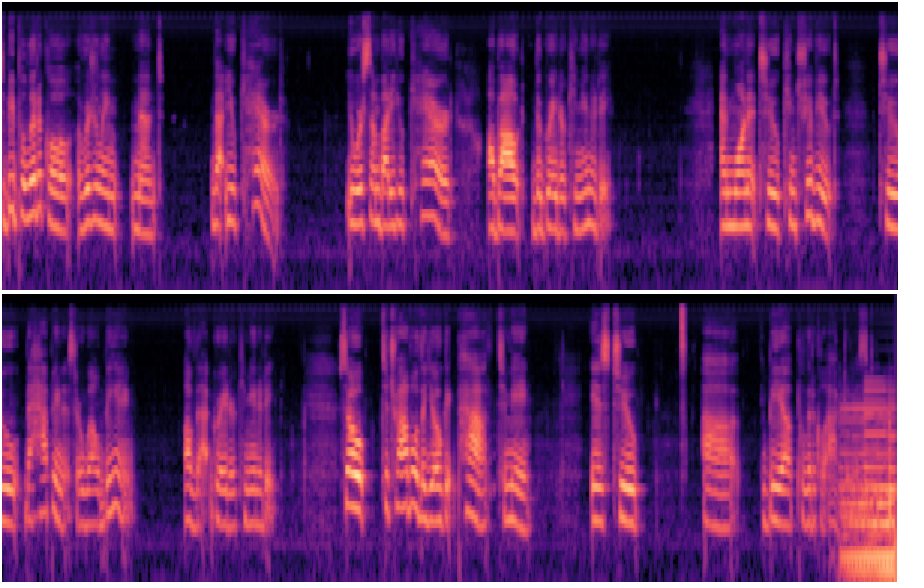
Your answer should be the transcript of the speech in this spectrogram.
to be political originally meant that you cared. You were somebody who cared about the greater community and wanted to contribute to the happiness or well being of that greater community. So, to travel the yogic path to me is to uh, be a political activist.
